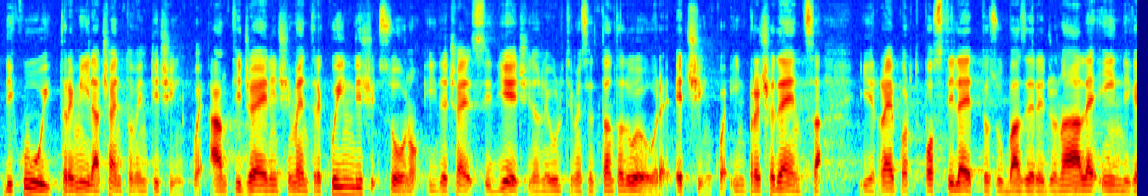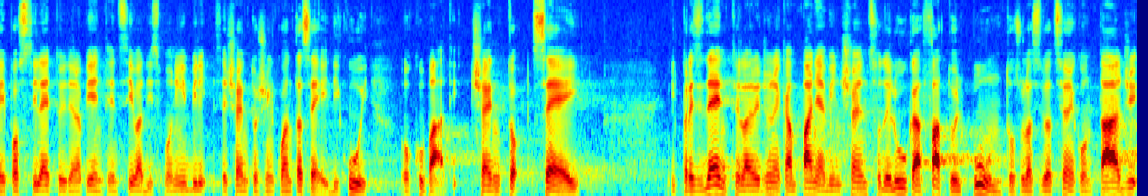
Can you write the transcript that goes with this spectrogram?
di cui 3.125 antigenici, mentre 15 sono i decessi, 10 nelle ultime 72 ore e 5 Comunque in precedenza il report posti letto su base regionale indica i posti letto di terapia intensiva disponibili 656, di cui occupati 106. Il Presidente della Regione Campania Vincenzo De Luca ha fatto il punto sulla situazione contagi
